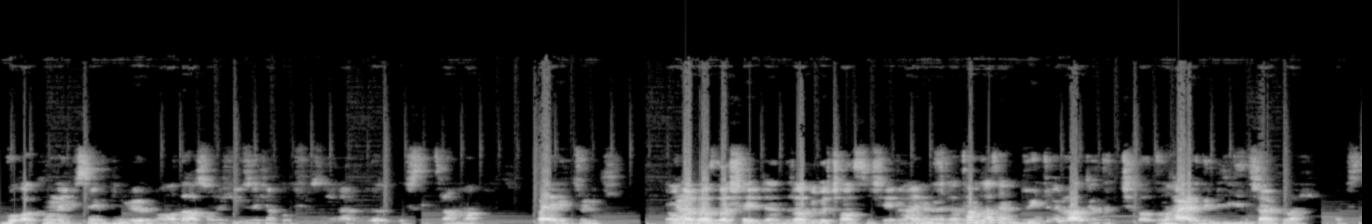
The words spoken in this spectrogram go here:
bu akımın öncüsü müydü bilmiyorum ama daha sonraki yüzdeyken konuşuyorsun yeni albümde akustik travma bayağı elektronik. Ya Onlar Yani- biraz daha şey yani radyoda çalsın şeyine Aynen öyle. Tam zaten duyunca ve radyoda çaldığını hayal edebildiğin şarkılar. İşte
